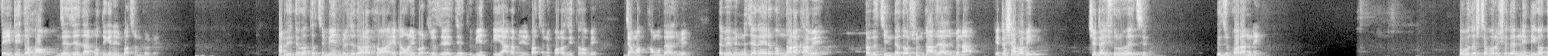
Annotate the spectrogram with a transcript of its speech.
এইটাই তো হক, যে যে যার প্রতীকে নির্বাচন করবে। আর দ্বিতীয় কথা হচ্ছে বিএনপির যে ধরা খাওয়া, এটা অনিবার্য। যে, যেহেতু বিএনপি আগামী নির্বাচনে পরাজিত হবে, জামাত ক্ষমতায় আসবে, তো বিভিন্ন জায়গায় এরকম ধরা খাবে। তাদের চিন্তা দর্শন কাজে আসবে না। এটা স্বাভাবিক। সেটাই শুরু হয়েছে। কিছু করার নেই। উপদেষ্টা পরিষদের নীতিগত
